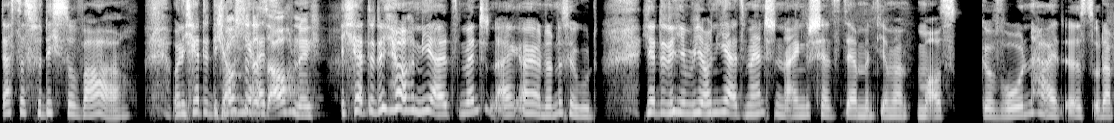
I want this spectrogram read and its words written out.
dass das für dich so war. Und ich hätte dich Ich auch wusste nie das als, auch nicht. Ich hätte dich auch nie als Menschen ah ja, dann ist ja gut. Ich hätte dich nämlich auch nie als Menschen eingeschätzt, der mit jemandem aus Gewohnheit ist oder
